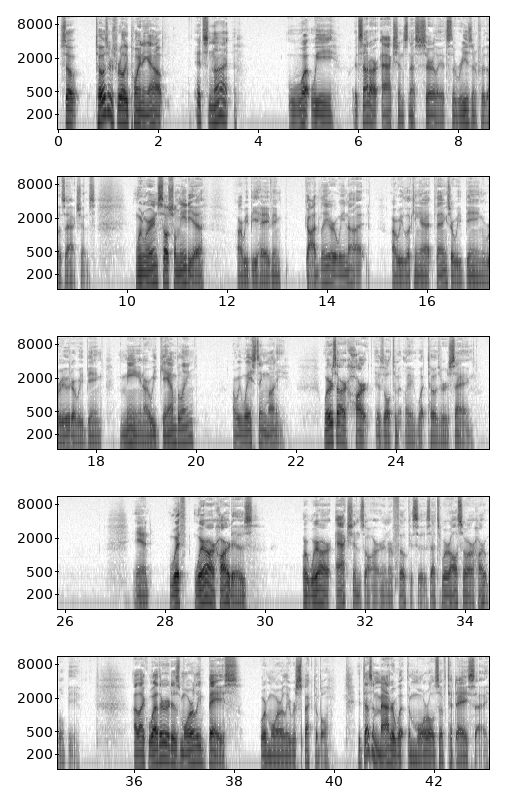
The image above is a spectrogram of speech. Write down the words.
So Tozer's really pointing out it's not what we it's not our actions necessarily, it's the reason for those actions. When we're in social media, are we behaving godly or are we not? Are we looking at things? Are we being rude? Are we being mean? Are we gambling? Are we wasting money? Where's our heart is ultimately what Tozer is saying. And with where our heart is, or where our actions are and our focus is, that's where also our heart will be. I like whether it is morally base or morally respectable. It doesn't matter what the morals of today say,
